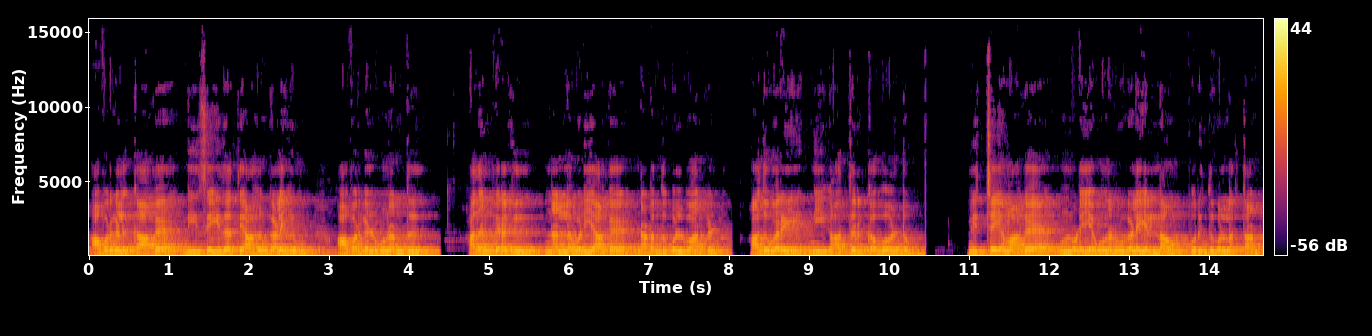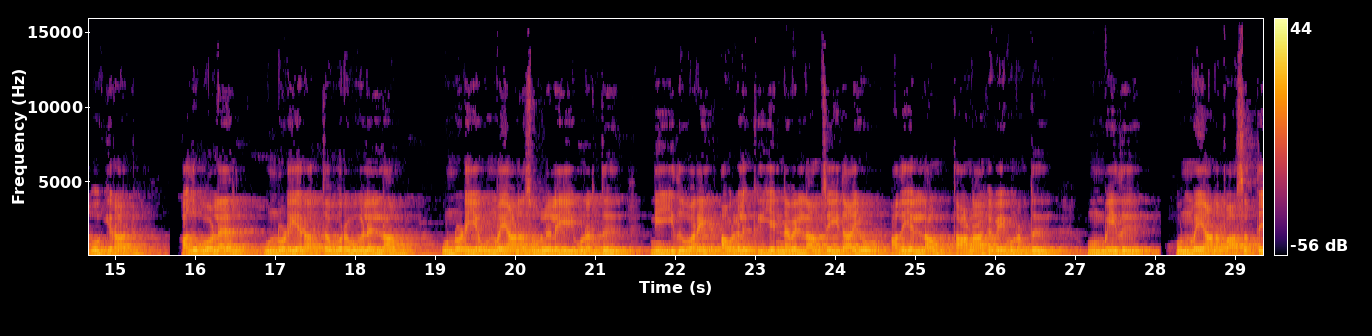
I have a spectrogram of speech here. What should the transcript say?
அவர்களுக்காக நீ செய்த தியாகங்களையும் அவர்கள் உணர்ந்து அதன் பிறகு நல்லபடியாக நடந்து கொள்வார்கள். அதுவரை நீ காத்திருக்க வேண்டும். நிச்சயமாக உன்னுடைய உணர்வுகளை எல்லாம் புரிந்து கொள்ளத்தான் போகிறார்கள். அதுபோல உன்னுடைய இரத்த உறவுகளெல்லாம் உன்னுடைய உண்மையான சூழ்நிலையை உணர்ந்து நீ இதுவரை அவர்களுக்கு என்னவெல்லாம் செய்தாயோ அதையெல்லாம் தானாகவே உணர்ந்து உன் மீது உண்மையான பாசத்தை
